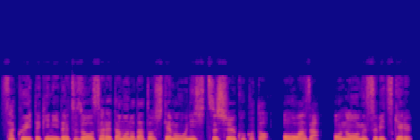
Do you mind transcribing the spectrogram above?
作為的に捏造されたものだとしても鬼室宗ここと、大技、斧を結びつける、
